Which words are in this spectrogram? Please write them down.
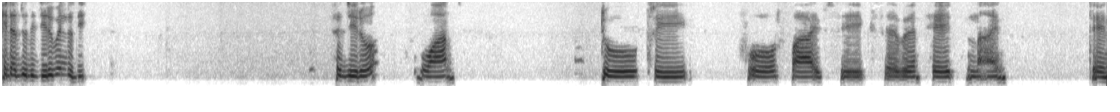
এটা যদি জিরো বিন্দু দিই, zero, one, two, three, four, five, six, seven, eight, nine, ten,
